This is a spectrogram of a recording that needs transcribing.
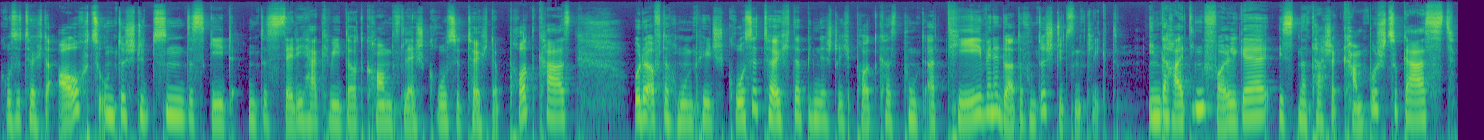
große Töchter auch zu unterstützen. Das geht unter steadyhq.com slash große Töchter Podcast oder auf der Homepage großetöchter-podcast.at, wenn ihr dort auf Unterstützen klickt. In der heutigen Folge ist Natascha Kampusch zu Gast.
